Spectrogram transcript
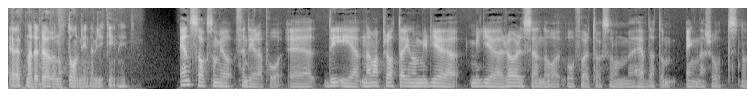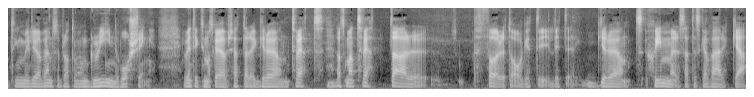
Jag öppnade dörren åt Donny när vi gick in hit. En sak som jag funderar på, eh, det är när man pratar inom miljö, miljörörelsen och, och, företag som hävdar att de ägnar sig åt någonting miljövänligt, så pratar man om greenwashing. Jag vet inte riktigt hur man ska översätta det, gröntvätt. Mm. Alltså man tvättar företaget i lite grönt skimmer så att det ska verka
